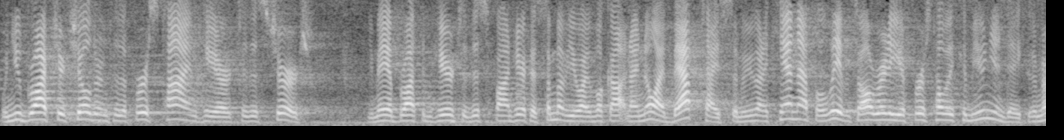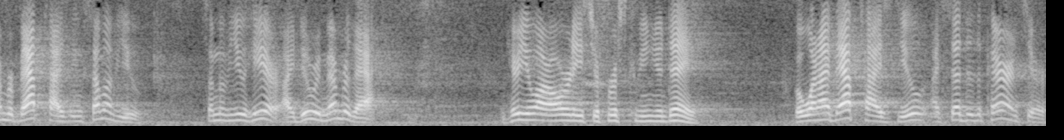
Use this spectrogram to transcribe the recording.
When you brought your children to the first time here to this church, you may have brought them here to this font here, because some of you I look out and I know I baptized some of you, and I cannot believe it's already your first Holy Communion day, because I remember baptizing some of you. Some of you here. I do remember that. And here you are already, it's your first communion day. But when I baptized you, I said to the parents here,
